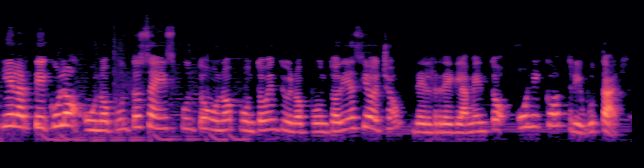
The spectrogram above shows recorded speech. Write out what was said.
y el artículo 1.6.1.21.18 del Reglamento Único Tributario.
